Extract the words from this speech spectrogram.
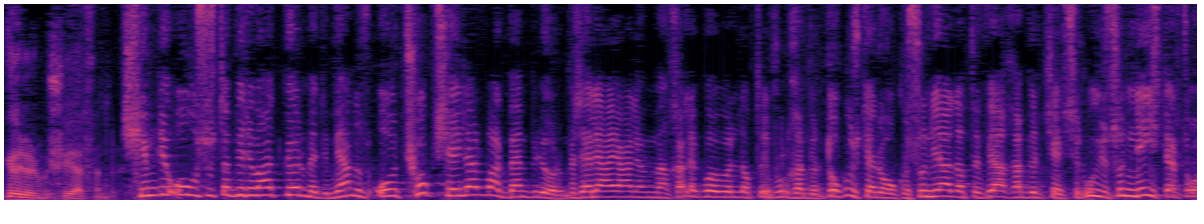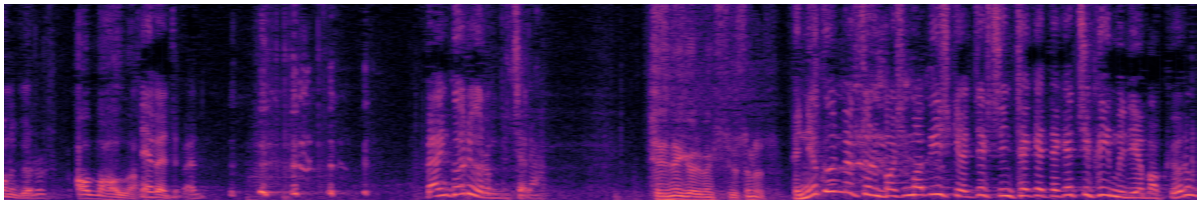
Görürmüş rüyasında. Şimdi o hususta bir rivayet görmedim. Yalnız o çok şeyler var ben biliyorum. Mesela ya alem men halak ve latiful habir. Dokuz kere okusun ya latif ya habir çeksin. Uyusun ne isterse onu görür. Allah Allah. Evet efendim. ben görüyorum mesela. Siz ne görmek istiyorsunuz? E ne görmek istiyorum? Başıma bir iş gelecek. Şimdi teke teke çıkayım mı diye bakıyorum.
